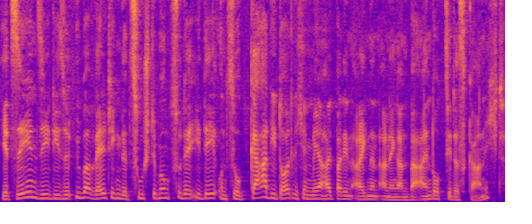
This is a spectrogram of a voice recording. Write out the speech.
Jetzt sehen Sie diese überwältigende Zustimmung zu der Idee und sogar die deutliche Mehrheit bei den eigenen Anhängern. Beeindruckt Sie das gar nicht?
